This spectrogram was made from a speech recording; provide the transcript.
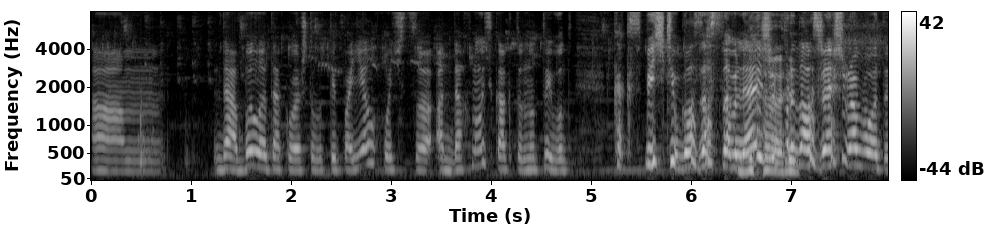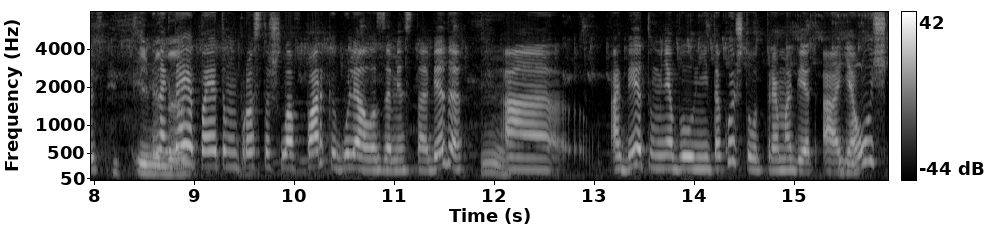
Ам, да, было такое, что вот ты поел, хочется отдохнуть как-то, но ты вот как спички в глаза вставляешь Да. и продолжаешь работать. Именно. Иногда я поэтому просто шла в парк и гуляла за место обеда. М. А обед у меня был не такой, что вот прям обед, а я овощи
